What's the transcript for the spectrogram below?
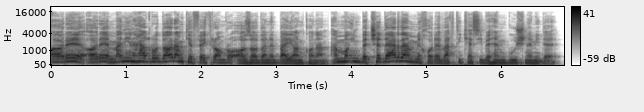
آره آره من این حق رو دارم که فکرام رو آزادانه بیان کنم اما این به چه دردم می‌خوره وقتی کسی به هم گوش نمیده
